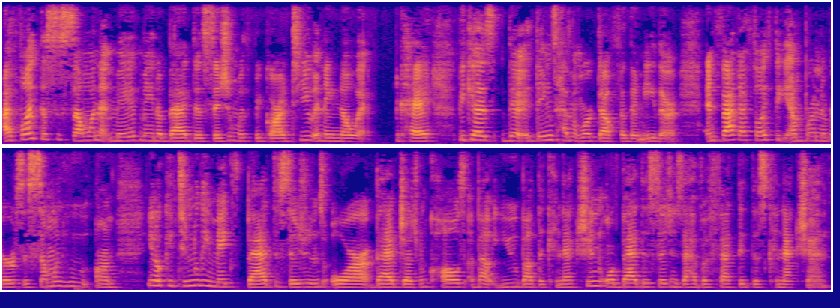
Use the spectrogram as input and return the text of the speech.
I feel like this is someone that may have made a bad decision with regard to you and they know it okay? Because their things haven't worked out for them either. In fact i feel like the emperor in the verse is someone who um you know continually makes bad decisions or bad judgment calls about you about the connection or bad decisions that have affected this connection.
